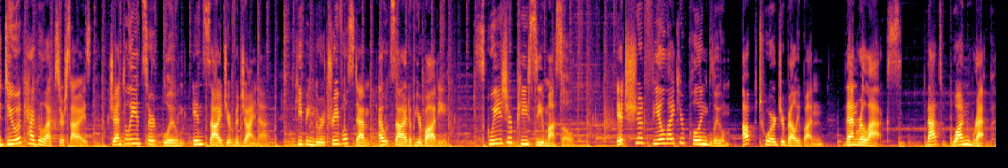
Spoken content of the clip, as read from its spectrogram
do a Kegel exercise, gently insert bloom inside your vagina, keeping the retrieval stem outside of your body. Squeeze your PC muscle. It should feel like you're pulling bloom up towards your belly button, then relax. That's one rep.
